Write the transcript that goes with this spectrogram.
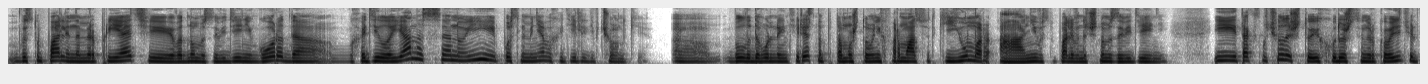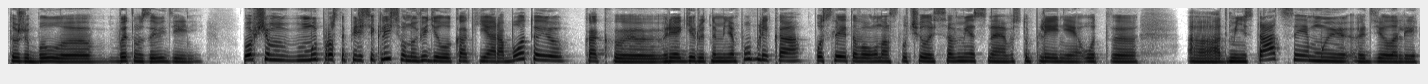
выступали на мероприятии в одном из заведений города. Выходила я на сцену, и после меня выходили девчонки. Э, было довольно интересно, потому что у них формат все-таки юмор, а они выступали в ночном заведении. И так случилось, что их художественный руководитель тоже был э, в этом заведении. В общем, мы просто пересеклись, он увидел, как я работаю, как э, реагирует на меня публика. После этого у нас случилось совместное выступление от э, администрации. Мы делали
